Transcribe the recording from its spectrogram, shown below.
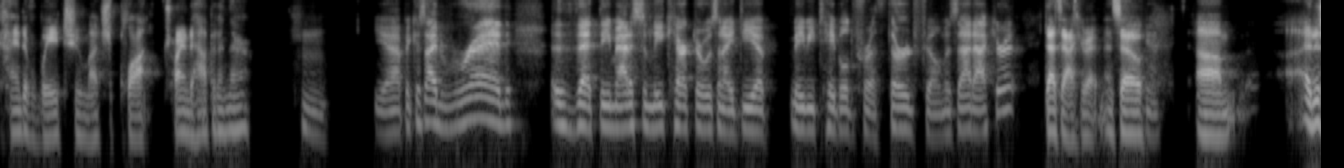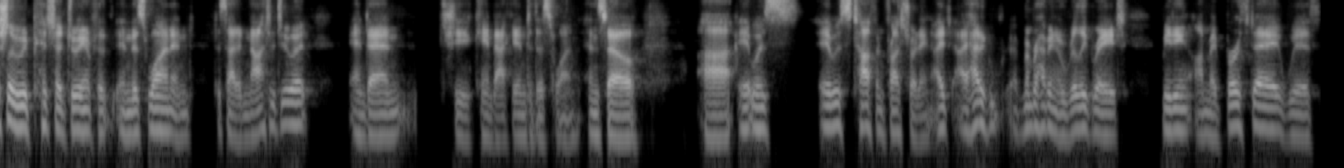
kind of way too much plot trying to happen in there. Hmm. Yeah, because I'd read that the Madison Lee character was an idea maybe tabled for a third film. Is that accurate? That's accurate. And so yeah. um, initially we pitched at doing it for, in this one and decided not to do it. And then she came back into this one. And so uh, it was it was tough and frustrating. I, I had a, I remember having a really great meeting on my birthday with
